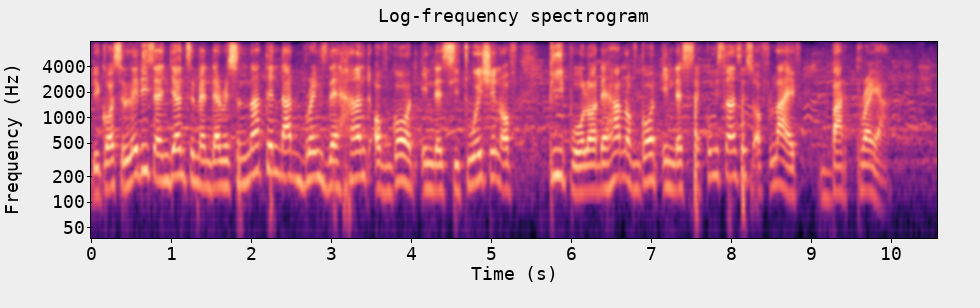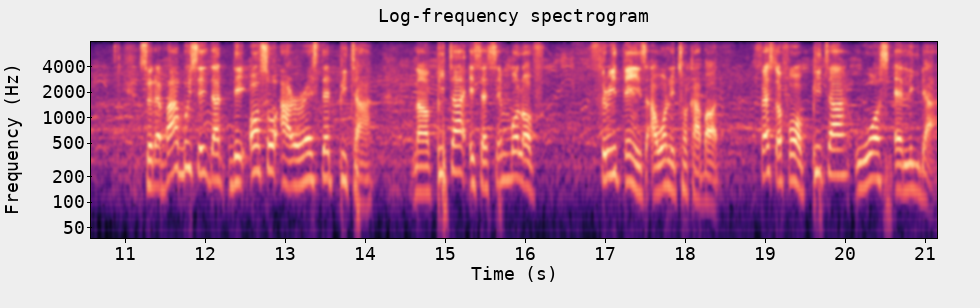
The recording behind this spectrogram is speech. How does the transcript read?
because ladies and gentlemen there is nothing that brings the hand of god in the situation of people or the hand of God in the circumstances of life but prayer. So the Bible says that they also arrested Peter. Now, Peter is a symbol of three things I want to talk about. First of all, Peter was a leader.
